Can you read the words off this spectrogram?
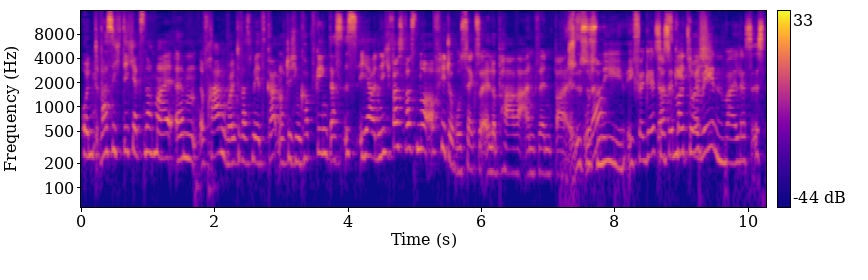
Und was ich dich jetzt nochmal ähm, fragen wollte, was mir jetzt gerade noch durch den Kopf ging, das ist ja nicht was, was nur auf heterosexuelle Paare anwendbar ist. Das ist oder? es nie. Ich vergesse das es immer zu erwähnen, weil das ist,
